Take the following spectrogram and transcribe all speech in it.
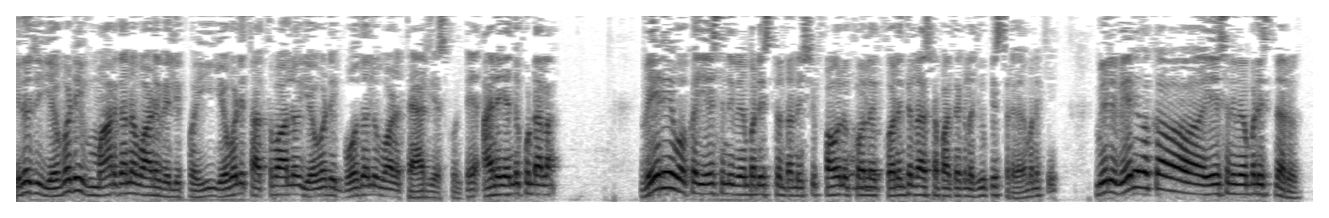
ఈరోజు ఎవడి మార్గాన వాడు వెళ్ళిపోయి ఎవడి తత్వాలు ఎవడి బోధలు వాడు తయారు చేసుకుంటే ఆయన ఎందుకు ఉండాలా? వేరే ఒక యేసుని వెంబడిస్తుంటారనేసి పౌలు కొరింతలు రాష్ట్ర పత్రికలో చూపిస్తారు కదా మనకి. మీరు వేరే ఒక యేసుని వెంబడిస్తున్నారు.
